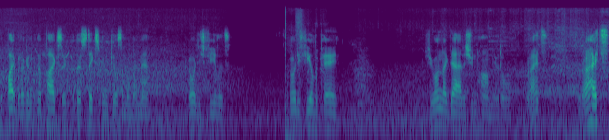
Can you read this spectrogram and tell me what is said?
The pikemen are gonna, the pikes are, the stakes are gonna kill some of my men. I can already feel it. I can already feel the pain. If you run like that, it shouldn't harm you at all, right? Right?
